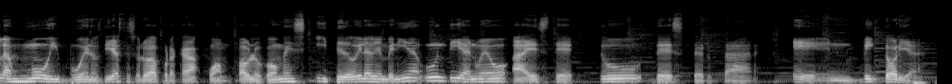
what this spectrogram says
Hola, muy buenos días. Te saluda por acá Juan Pablo Gómez y te doy la bienvenida un día nuevo a este Tu Despertar en Victoria.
